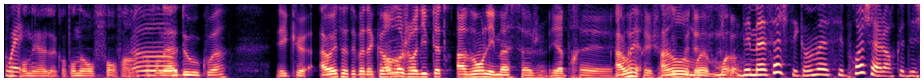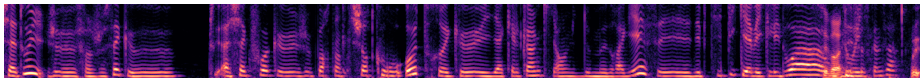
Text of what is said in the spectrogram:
Quand, Ouais. on est, quand on est enfant, enfin, quand Ah. on est ado ou quoi. Et que. Ah ouais, toi, t'es pas d'accord Non, moi j'aurais dit peut-être avant les massages et après. Ah ouais après les Ah non, moi- moi-. Des massages, c'est quand même assez proche, alors que des chatouilles, je, enfin, je sais que à chaque fois que je porte un t-shirt court ou autre et qu'il y a quelqu'un qui a envie de me draguer, c'est des petits pics avec les doigts ou vrai. des Oui. choses comme ça. Oui,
